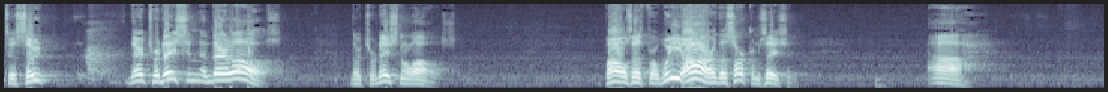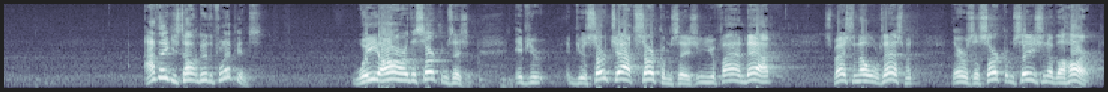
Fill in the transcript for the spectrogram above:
to suit their tradition and their laws, their traditional laws. Paul says, For we are the circumcision. Uh, I think he's talking to the Philippians. We are the circumcision. If you if you search out circumcision, you find out, especially in the Old Testament, there's a circumcision of the heart,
